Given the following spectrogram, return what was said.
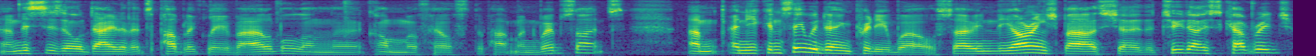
Um, this is all data that's publicly available on the Commonwealth Health Department websites. Um, and you can see we're doing pretty well. So in the orange bars show the two dose coverage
